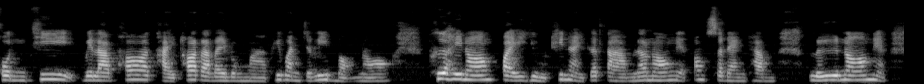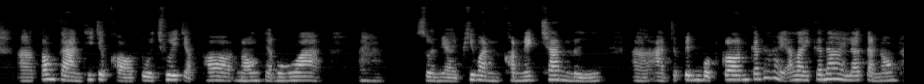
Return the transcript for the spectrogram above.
คนที่เวลาพ่อถ่ายทอดอะไรลงมา พี่วันจะรีบบอกน้อง เพื่อให้น้องไปอยู่ที่ไหนก็ตาม แล้วน้องเนี่ยต้องแสดงธรรมหรือน้องเนี่ยต้องการที่จะขอตัวช่วยจากพ่อน้องจะรู้ว่าส่วนใหญ่พี่วันคอนเน็ชันหรืออาจจะเป็นบทกลอนก็ได้อะไรก็ได้แล้วแต่น้องถ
